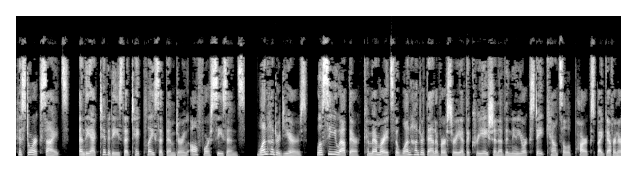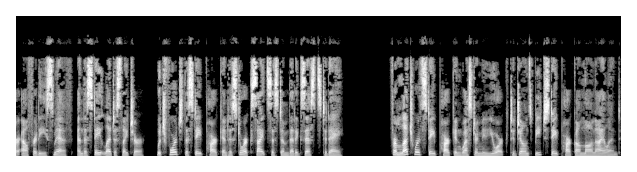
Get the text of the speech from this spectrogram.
historic sites, and the activities that take place at them during all four seasons, 100 years, We'll See You Out There commemorates the 100th anniversary of the creation of the New York State Council of Parks by Governor Alfred E. Smith and the state legislature, which forged the state park and historic site system that exists today. From Letchworth State Park in western New York to Jones Beach State Park on Long Island,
